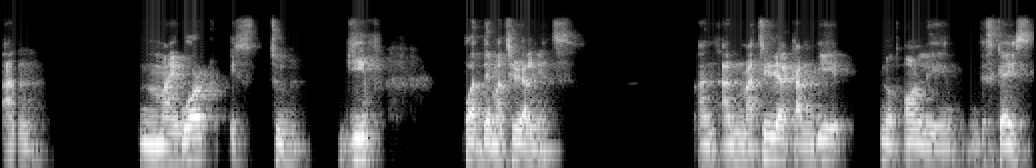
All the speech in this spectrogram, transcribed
And my work is to give what the material needs. And and material can be not only in this case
